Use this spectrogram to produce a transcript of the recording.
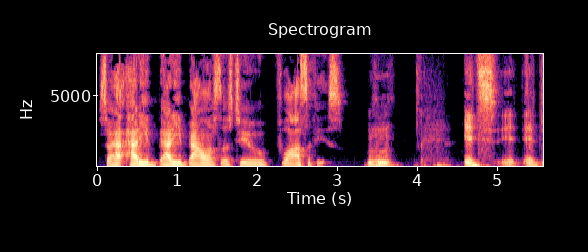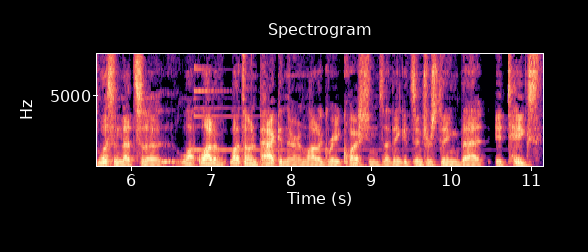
So how, how do you how do you balance those two philosophies? hmm It's it, it. Listen, that's a lot, lot of lot to unpack in there, and a lot of great questions. I think it's interesting that it takes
